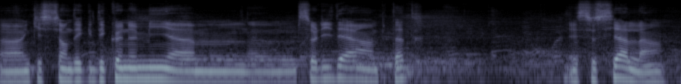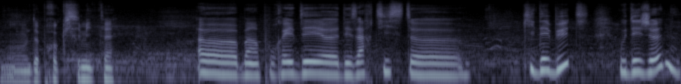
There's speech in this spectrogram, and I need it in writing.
euh, une question d'é- d'économie euh, euh, solidaire, hein, peut-être, et sociale, hein, ou de proximité. Euh, ben, pour aider euh, des artistes euh, qui débutent ou des jeunes.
